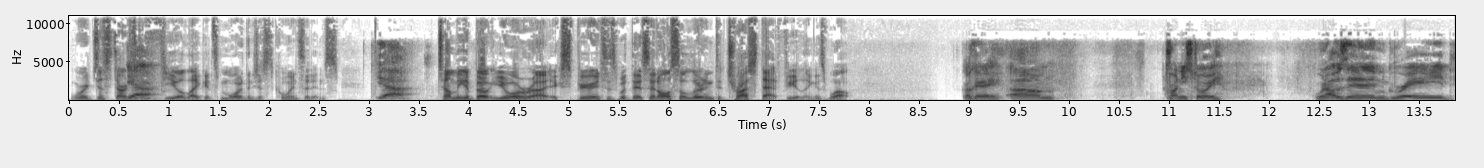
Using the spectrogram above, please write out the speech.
where it just starts Yeah. to feel like it's more than just coincidence. Yeah. Tell me about your uh, experiences with this and also learning to trust that feeling as well. Okay. Um, funny story. When I was in grade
